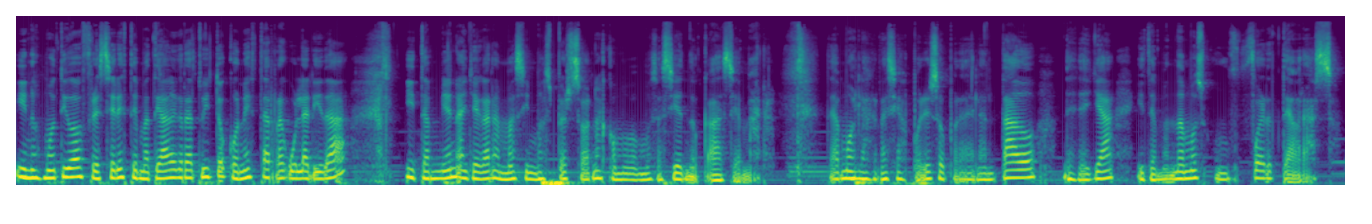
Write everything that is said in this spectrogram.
y nos motiva a ofrecer este material gratuito con esta regularidad y también a llegar a más y más personas como vamos haciendo cada semana. Te damos las gracias por eso, por adelantado, desde ya, y te mandamos un fuerte abrazo.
